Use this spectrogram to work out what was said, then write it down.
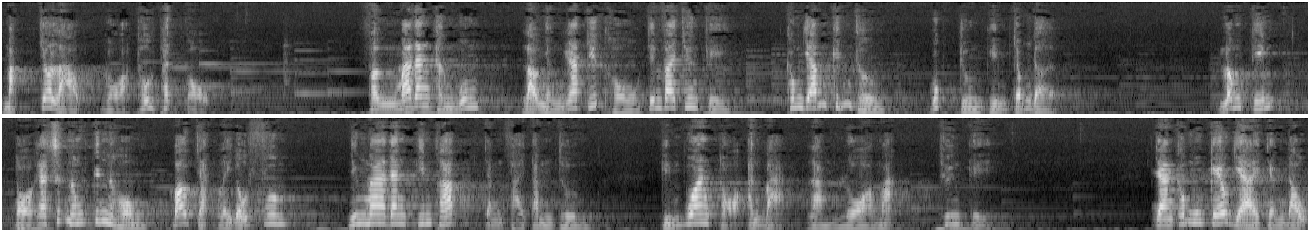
mặc cho lão gò thối phách cổ. Phần má đăng thần quân, lão nhận ra tuyết hồ trên vai chuyên kỳ, không dám kính thường, rút trường kiếm chống đợi. Long kiếm tỏ ra sức nóng kinh hồn, bao chặt lấy đối phương, nhưng ma đăng kiếm pháp chẳng phải tầm thường Kiểm quan tỏ ánh bạc làm lòa mắt Thuyên Kỳ. Chàng có muốn kéo dài trận đấu,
